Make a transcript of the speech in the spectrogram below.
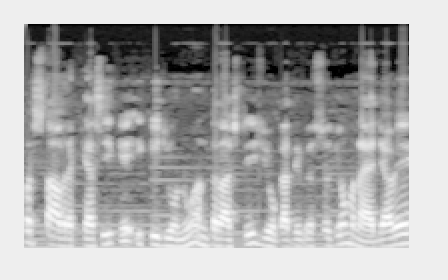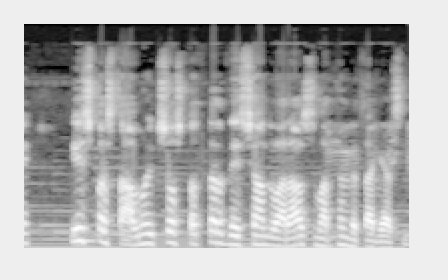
ਪ੍ਰਸਤਾਵ ਰੱਖਿਆ ਸੀ ਕਿ 21 ਜੂਨ ਨੂੰ ਅੰਤਰਰਾਸ਼ਟਰੀ ਯੋਗਾ ਦਿਵਸ ਵਜੋਂ ਮਨਾਇਆ ਜਾਵੇ। ਇਸ ਪ੍ਰਸਤਾਵ ਨੂੰ 177 ਦੇਸ਼ਾਂ ਦੁਆਰਾ ਸਮਰਥਨ ਦਿੱਤਾ ਗਿਆ ਸੀ।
